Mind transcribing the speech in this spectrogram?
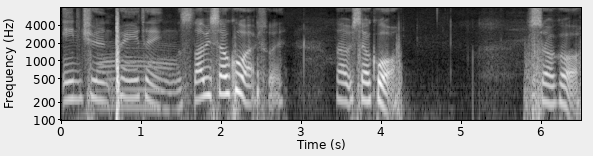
ancient paintings. That'd be so cool, actually. That be so cool. So cool.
